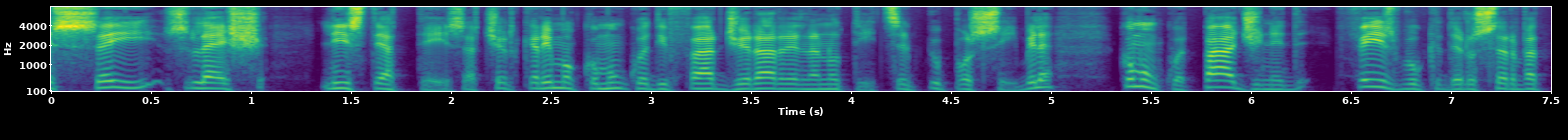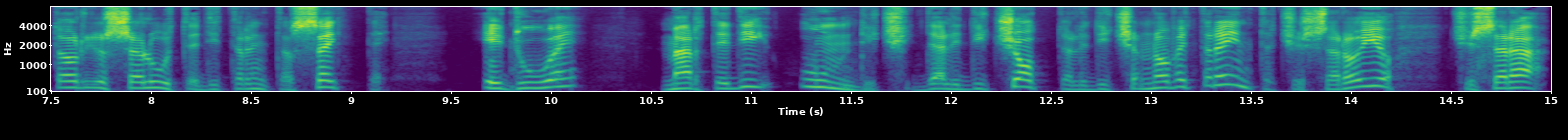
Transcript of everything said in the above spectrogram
si slash liste attesa. Cercheremo comunque di far girare la notizia il più possibile. Comunque, pagine Facebook dell'Osservatorio Salute di 37 e 2, martedì 11 dalle 18 alle 19.30 ci sarò io, ci sarà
